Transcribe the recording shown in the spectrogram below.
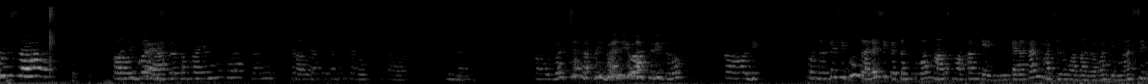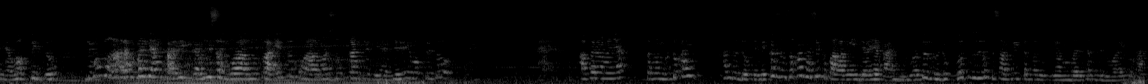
Susah. Kalau gue ya, gotong royong gitu lah cari capek tapi seru ketawa. Iya. kalau gue secara pribadi waktu itu kalau di keluarga sih gue gak ada sih ketentuan harus makan kayak gini. Karena kan masih rumah tangga masing-masing ya waktu itu. Cuma pengalaman yang paling gak bisa gue lupa itu pengalaman suka sih dia. Jadi waktu itu apa namanya temen gue tuh kan kan duduk. Ini kan suster kan pasti kepala meja ya kan. Gue tuh duduk gue tuh duduk di samping temen yang barisan kedua itu kan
